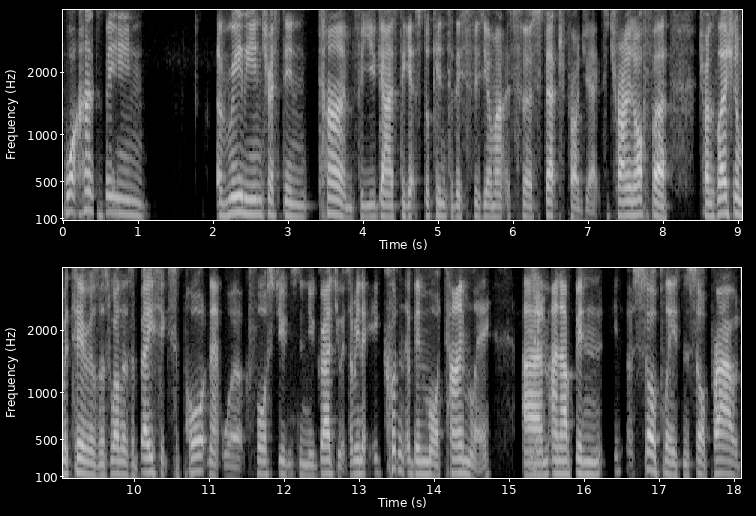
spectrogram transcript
what has been a really interesting time for you guys to get stuck into this Physio Matters first steps project to try and offer translational materials as well as a basic support network for students and new graduates. I mean, it, it couldn't have been more timely. Um, yeah. And I've been so pleased and so proud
